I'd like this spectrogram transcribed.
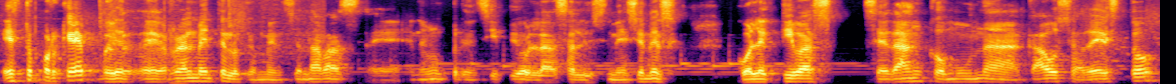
¿Esto por qué? Pues eh, realmente lo que mencionabas eh, en un principio, las alucinaciones colectivas se dan como una causa de esto,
